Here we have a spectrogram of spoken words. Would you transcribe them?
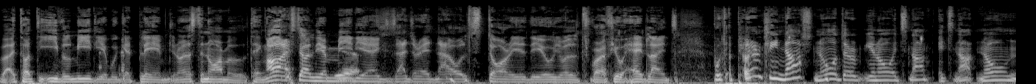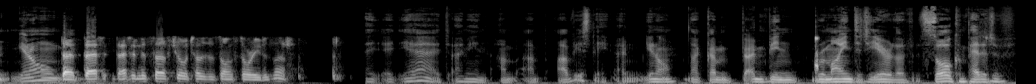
I thought the evil media would get blamed. You know, that's the normal thing. Oh, it's only a media exaggerating that whole story, the usual for a few headlines. But apparently not. No, they're you know, it's not. It's not known. You know, That that that in itself, Joe, tells its own story, doesn't it? it- it- yeah, it, I mean, I'm, I'm obviously, and you know, like I'm, I'm being reminded here that it's so competitive.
